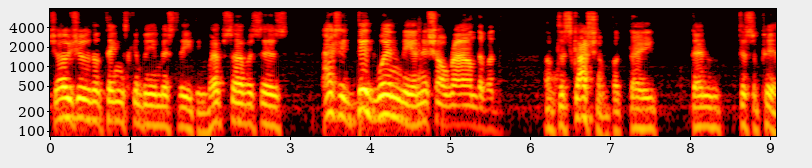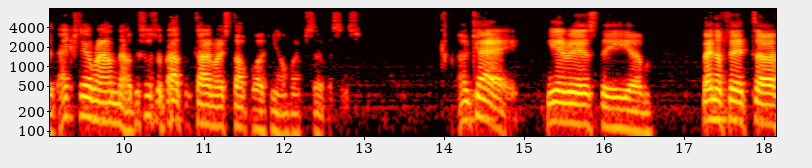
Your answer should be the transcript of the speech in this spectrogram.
shows you that things can be misleading. Web services actually did win the initial round of, a, of discussion, but they then disappeared. Actually around now. This was about the time I stopped working on web services. Okay, here is the um, benefit uh,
